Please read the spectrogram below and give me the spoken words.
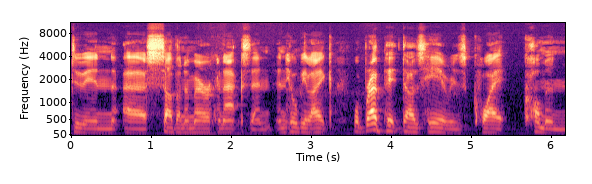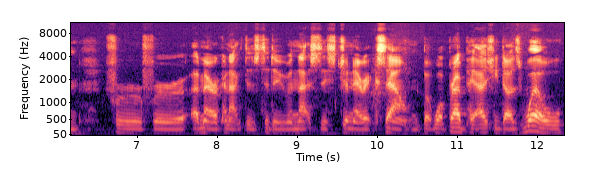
doing a Southern American accent, and he'll be like, what Brad Pitt does here is quite common for for American actors to do, and that's this generic sound. But what Brad Pitt actually does well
